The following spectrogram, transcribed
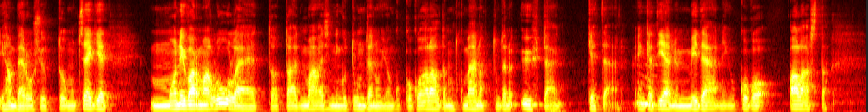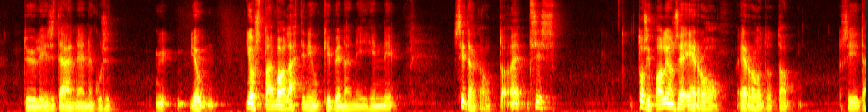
ihan perusjuttua, mutta sekin, että moni varmaan luulee, että, tota, että mä olisin niin kuin tuntenut jonkun koko alalta, mutta kun mä en ole tuntenut yhtään ketään, enkä mm. tiennyt mitään niin kuin koko alasta tyyliin sitä ennen kuin sit jo, jostain vaan lähti niin kipinä niihin, niin sitä kautta. E, siis tosi paljon se ero, ero tota, siitä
